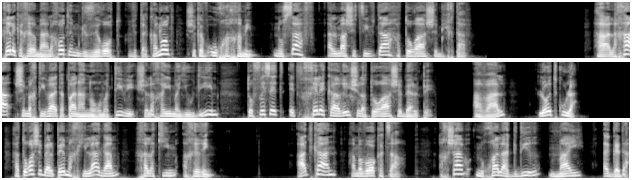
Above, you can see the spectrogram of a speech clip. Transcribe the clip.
חלק אחר מההלכות הם גזרות ותקנות שקבעו חכמים, נוסף על מה שציוותה התורה שבכתב. ההלכה, שמכתיבה את הפן הנורמטיבי של החיים היהודיים, תופסת את חלק הארי של התורה שבעל פה, אבל לא את כולה. התורה שבעל פה מכילה גם חלקים אחרים. עד כאן המבוא הקצר. עכשיו נוכל להגדיר מהי אגדה.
